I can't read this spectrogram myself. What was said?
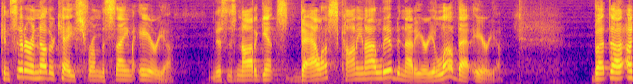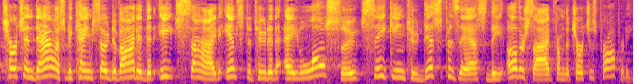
Consider another case from the same area. This is not against Dallas. Connie and I lived in that area, loved that area. But uh, a church in Dallas became so divided that each side instituted a lawsuit seeking to dispossess the other side from the church's property.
